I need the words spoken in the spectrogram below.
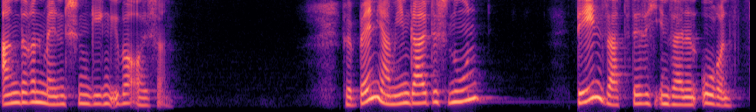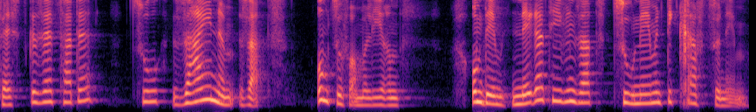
anderen Menschen gegenüber äußern. Für Benjamin galt es nun, den Satz, der sich in seinen Ohren festgesetzt hatte, zu seinem Satz umzuformulieren, um dem negativen Satz zunehmend die Kraft zu nehmen.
